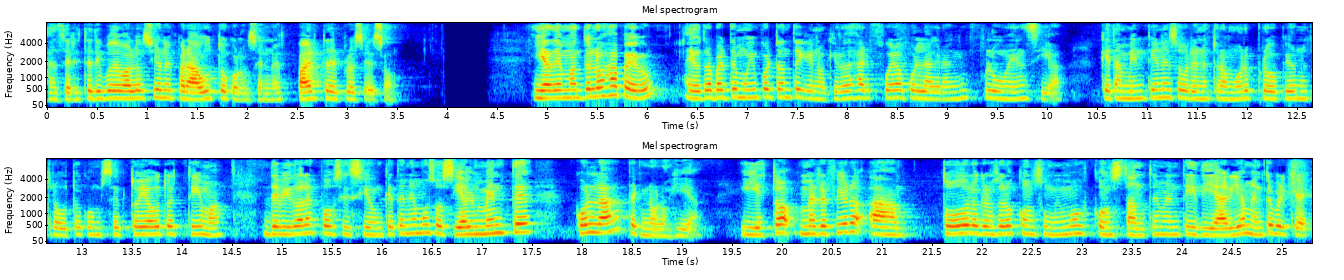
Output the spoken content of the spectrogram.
hacer este tipo de evaluaciones para autoconocernos, es parte del proceso. Y además de los apegos, hay otra parte muy importante que no quiero dejar fuera por la gran influencia que también tiene sobre nuestro amor propio, nuestro autoconcepto y autoestima, debido a la exposición que tenemos socialmente con la tecnología. Y esto me refiero a todo lo que nosotros consumimos constantemente y diariamente, porque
